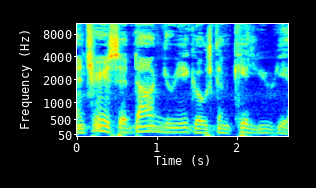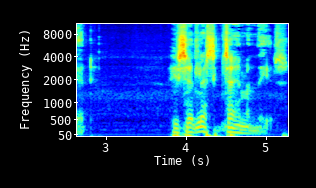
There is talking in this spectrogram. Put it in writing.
And Cherry said, Don, your ego's going to kill you yet. He said, let's examine this.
